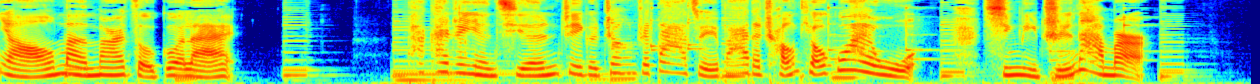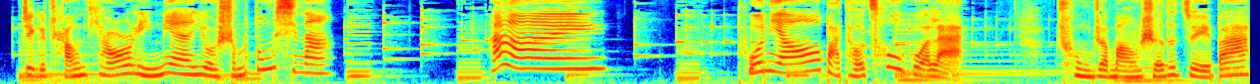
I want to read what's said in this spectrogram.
鸟慢慢走过来。看着眼前这个张着大嘴巴的长条怪物，心里直纳闷儿：这个长条里面有什么东西呢？嗨，鸵鸟把头凑过来，冲着蟒蛇的嘴巴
